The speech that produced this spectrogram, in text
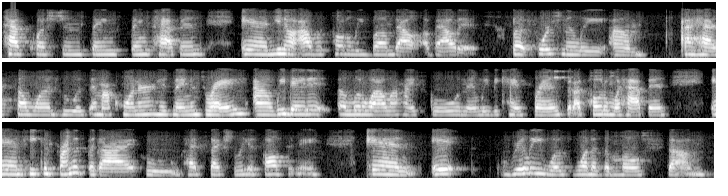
have questions, things things happened and, you know, I was totally bummed out about it. But fortunately, um, I had someone who was in my corner. His name is Ray. Um, we dated a little while in high school, and then we became friends. But I told him what happened, and he confronted the guy who had sexually assaulted me, and it really was one of the most. Um,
